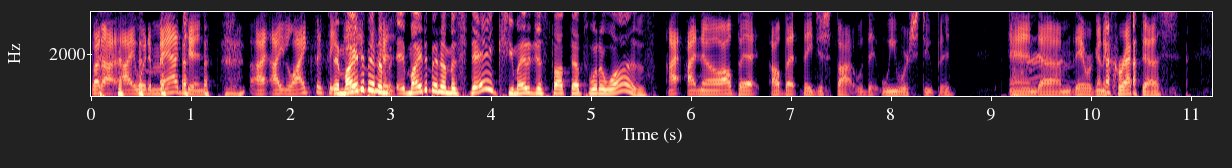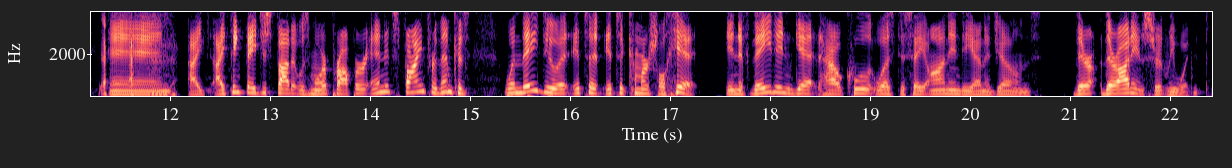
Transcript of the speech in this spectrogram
but I, I would imagine. I, I like that they. It might have been a, it might have been a mistake. She might have just thought that's what it was. I, I know. I'll bet. I'll bet they just thought that we were stupid, and um, they were going to correct us. And I, I think they just thought it was more proper, and it's fine for them because when they do it, it's a it's a commercial hit. And if they didn't get how cool it was to say on Indiana Jones, their their audience certainly wouldn't.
